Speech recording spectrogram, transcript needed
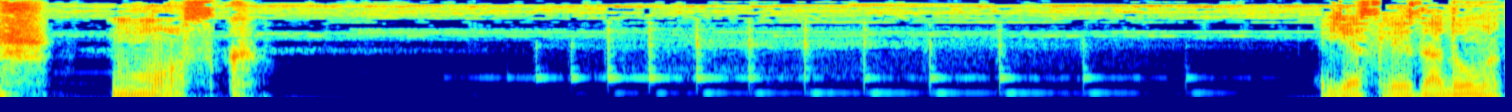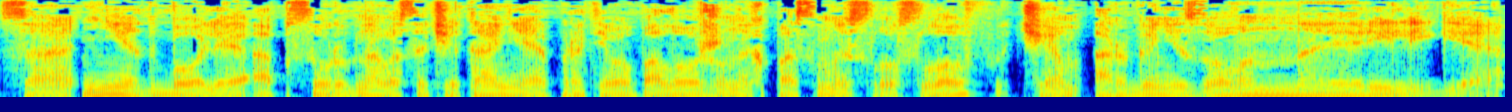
Наш мозг. Если задуматься, нет более абсурдного сочетания противоположных по смыслу слов, чем организованная религия.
